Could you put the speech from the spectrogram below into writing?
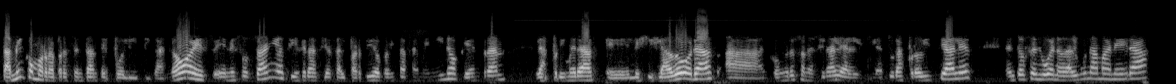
también como representantes políticas, ¿no? Es en esos años y es gracias al Partido Periodista Femenino que entran las primeras eh, legisladoras al Congreso Nacional y a las legislaturas provinciales. Entonces, bueno, de alguna manera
